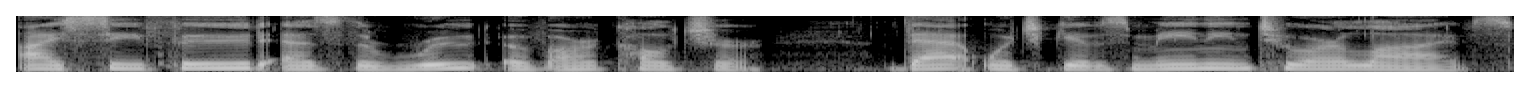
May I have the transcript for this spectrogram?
I see food as the root of our culture, that which gives meaning to our lives.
